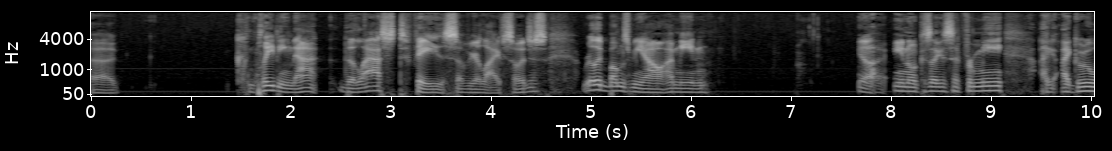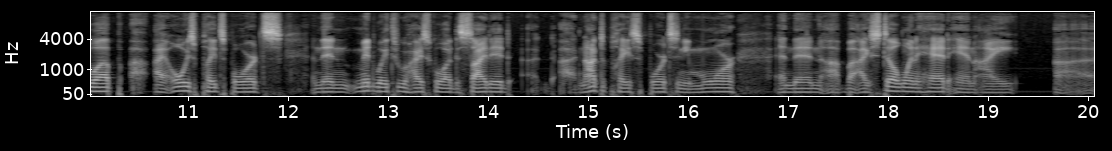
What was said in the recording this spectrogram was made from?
uh completing that the last phase of your life. So it just really bums me out. I mean yeah, you know, because like I said, for me, I, I grew up, I always played sports, and then midway through high school, I decided uh, not to play sports anymore. And then, uh, but I still went ahead and I, uh,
